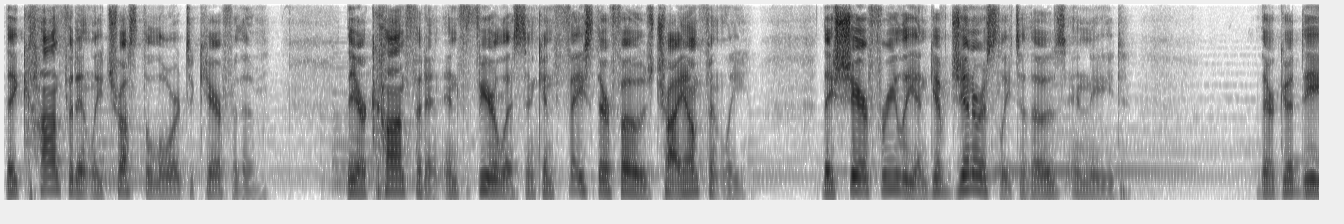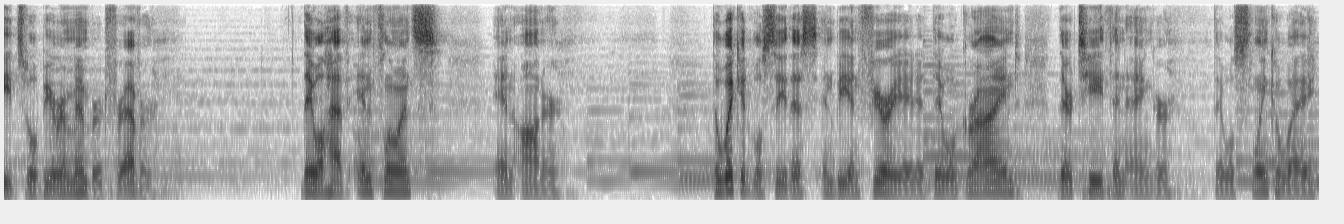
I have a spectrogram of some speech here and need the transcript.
They confidently trust the Lord to care for them. They are confident and fearless and can face their foes triumphantly. They share freely and give generously to those in need. Their good deeds will be remembered forever. They will have influence and honor. The wicked will see this and be infuriated. They will grind their teeth in anger. They will slink away,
